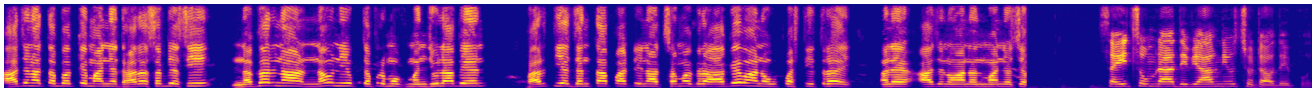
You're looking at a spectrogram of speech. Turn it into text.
આજના તબક્કે માન્ય ધારાસભ્ય શ્રી નગરના નવનિયુક્ત પ્રમુખ મંજુલાબેન, ભારતીય જનતા પાર્ટીના સમગ્ર આગેવાનો ઉપસ્થિત રહી અને આજનો આનંદ માન્યો છે. સહિત સોમરા દિવ્યાંગ ન્યૂઝ છોટાઉદેપુર.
